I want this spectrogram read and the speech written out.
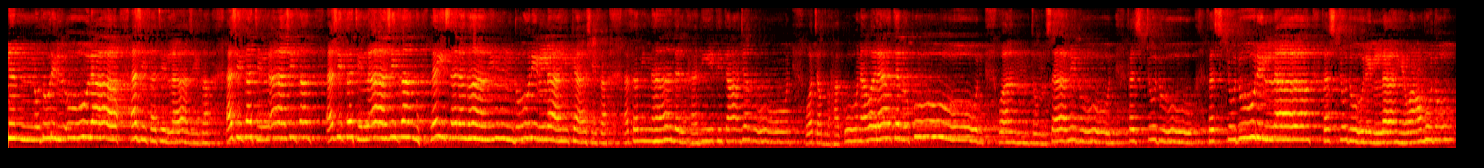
من النذر الأولى أزفت الآزفة أزفت الآزفة أزفت الآزفة ليس لها من دون الله كاشفة. أفمن هذا الحديث تعجبون وتضحكون ولا تبكون وأنتم سامدون؟ فاسجدوا فاسجدوا لله فاسجدوا لله واعبدوا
